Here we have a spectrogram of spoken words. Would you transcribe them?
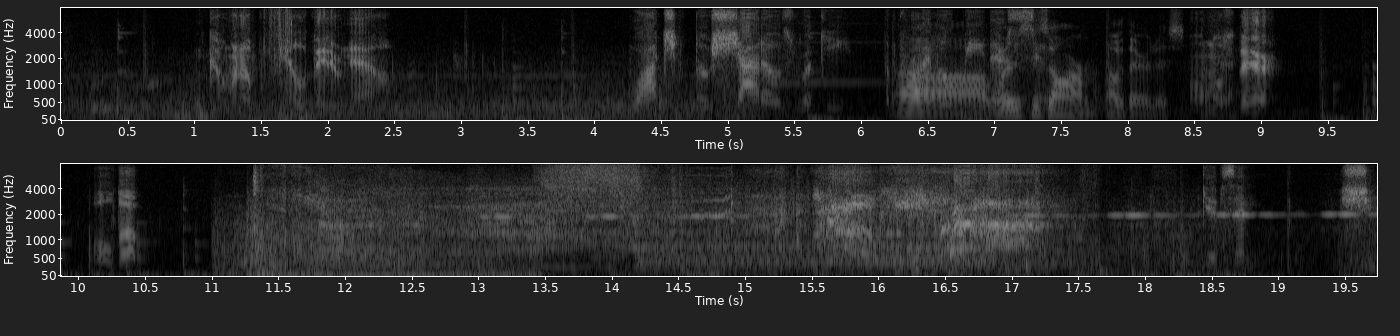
I'm coming up in the elevator now. Watch those shadows, rookie. The private will Ah, be there where's his arm? Oh, there it is. Almost Okay. there. Hold up. Gibson? Shit.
